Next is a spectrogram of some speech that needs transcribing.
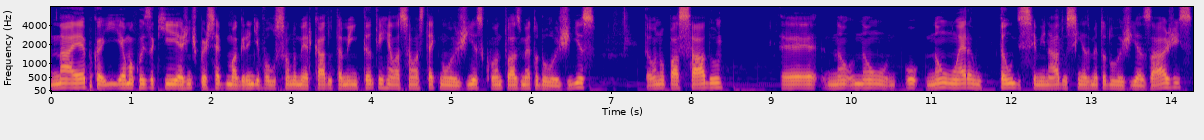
Na época, e é uma coisa que a gente percebe uma grande evolução no mercado também, tanto em relação às tecnologias quanto às metodologias. Então, no passado, é, não, não, não eram tão disseminadas assim as metodologias ágeis,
